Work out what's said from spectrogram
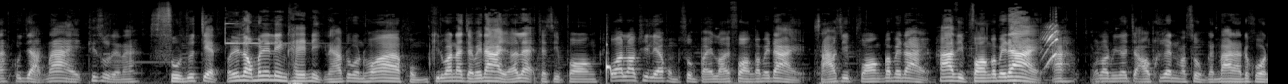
นะคุณอยากได้ที่สุดเลยนะ 0.7 วันนี้เราไม่ได้เล็งไททานิกนะครับทุกคน เพราะว่าผมคิดว่าน่าจะไม่ได้อยู่แล้วแหละ70ฟอง เพราะว่ารอบที่แล้วผมสุ่มไป100ฟองก็ไม่ได้30ฟองก็ไม่ได้50ฟองก็ไม่ได้ อะรอบนี้เราจะเอาเพื่อนมาสุ่มกันบ้างนะทุกคน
